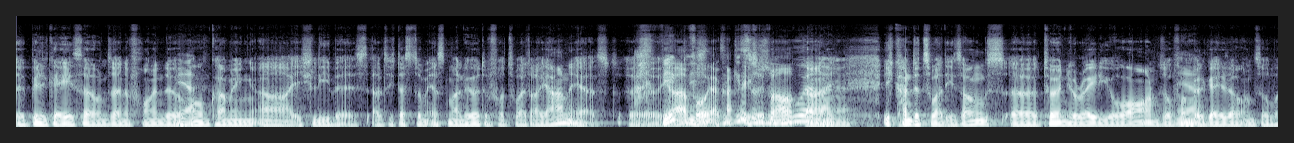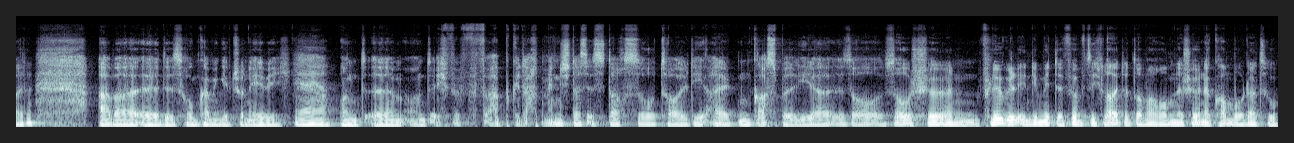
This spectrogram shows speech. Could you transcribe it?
Äh, Bill Gaither und seine Freunde. Ja. Homecoming, ah, ich liebe es. Als ich das zum ersten Mal hörte, vor zwei, drei Jahren erst. Äh, Ach, ja, vorher kannte ich es überhaupt gar nicht. Ich kannte zwar die Songs äh, Turn Your Radio On, so von ja. Bill Gader und so weiter. Aber äh, das Homecoming gibt schon ewig. Ja, ja. Und, ähm, und ich habe gedacht, Mensch, das ist doch so toll, die alten Gospel-Lieder, so, so schön. Flügel in die Mitte, 50 Leute drumherum, eine schöne Combo dazu.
